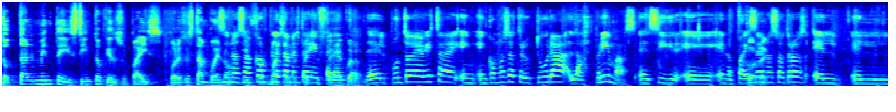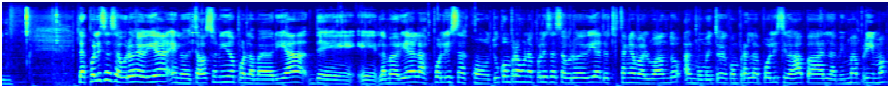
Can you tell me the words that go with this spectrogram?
totalmente distinto que en su país. Por eso es tan bueno. Sí, no, son completamente diferentes. Desde el punto de vista en, cómo se estructura las primas. Es decir, eh, en los países de nosotros, el, el las pólizas de seguros de vida en los Estados Unidos, por la mayoría de eh, la mayoría de las pólizas, cuando tú compras una póliza de seguro de vida, te están evaluando al momento de compras la póliza y vas a pagar la misma prima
